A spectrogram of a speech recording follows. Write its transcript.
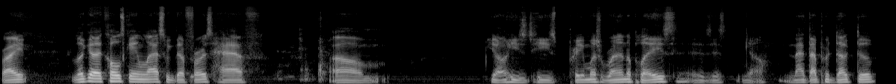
right? Look at that Colts game last week, that first half. Um, you know, he's he's pretty much running the plays. It's just, you know, not that productive.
